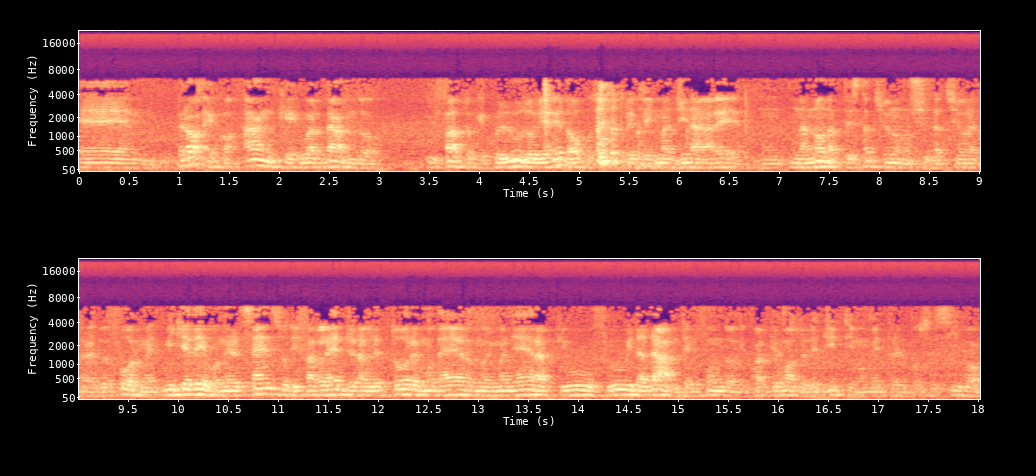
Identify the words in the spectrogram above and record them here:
Ehm, però ecco, anche guardando il fatto che quell'uso viene dopo, si potrebbe immaginare una non attestazione, un'oscillazione tra le due forme. Mi chiedevo nel senso di far leggere al lettore moderno in maniera più fluida Dante, in fondo in qualche modo è legittimo mettere il possessivo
